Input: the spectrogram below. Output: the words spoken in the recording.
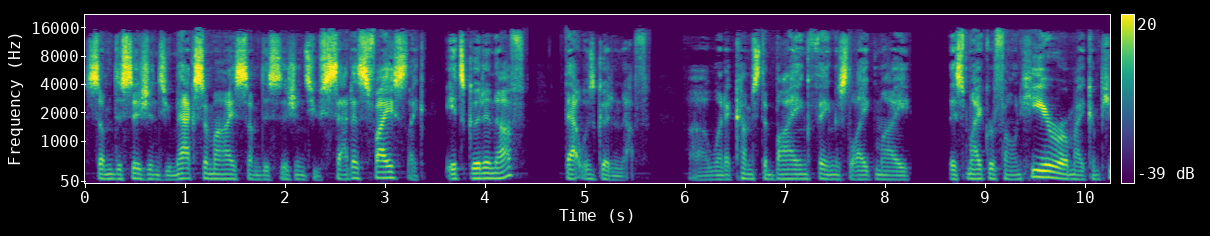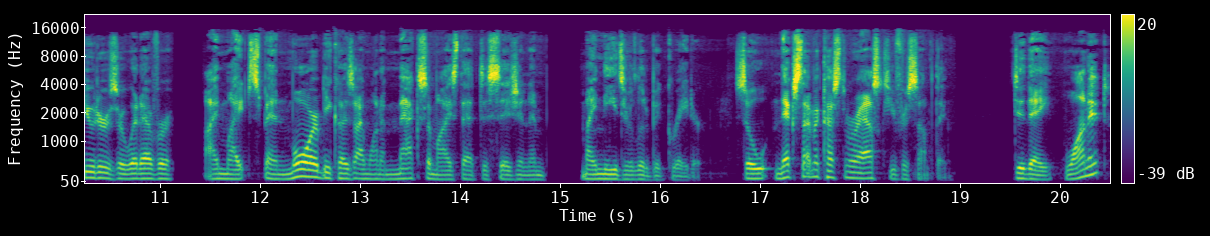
Some decisions you maximize, some decisions you satisfy, like it's good enough. That was good enough. Uh, when it comes to buying things like my this microphone here or my computers or whatever, I might spend more because I want to maximize that decision and my needs are a little bit greater. So next time a customer asks you for something, do they want it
